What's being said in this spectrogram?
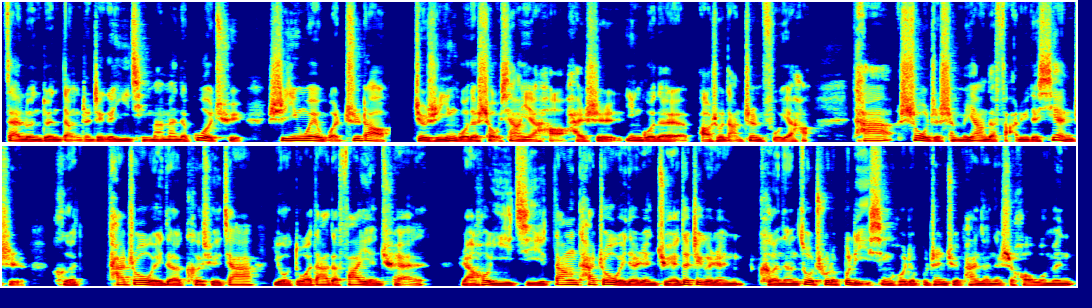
在伦敦等着这个疫情慢慢的过去，是因为我知道，就是英国的首相也好，还是英国的保守党政府也好，他受着什么样的法律的限制，和他周围的科学家有多大的发言权。然后以及当他周围的人觉得这个人可能做出了不理性或者不正确判断的时候，我们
